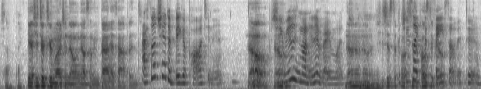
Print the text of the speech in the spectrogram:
something. Yeah, she took too much, and now now something bad has happened. I thought she had a bigger part in it. No, She no. really's not in it very much. No, no, no. Mm. She's just a But she's She's, like a the poster girl. face of it too.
